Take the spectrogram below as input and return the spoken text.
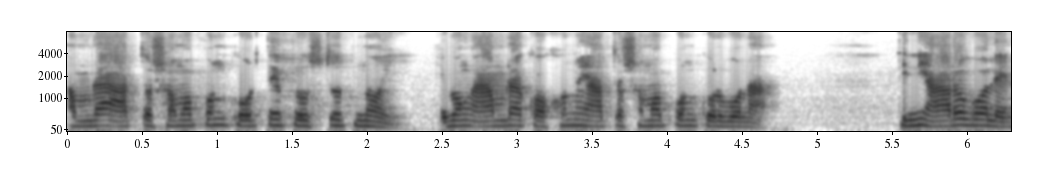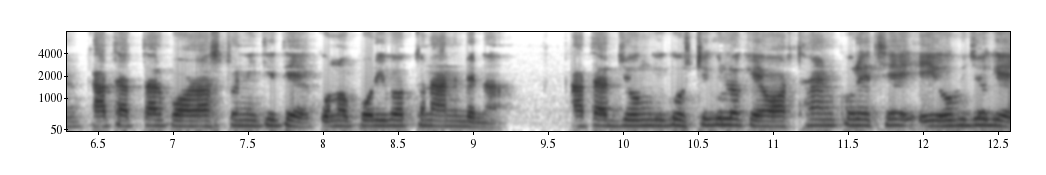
আমরা আত্মসমর্পণ করতে প্রস্তুত নই এবং আমরা কখনোই আত্মসমর্পণ করব না। তিনি আরও বলেন, কাতার তার পররাষ্ট্রনীতিতে কোনো পরিবর্তন আনবে না। কাতার জঙ্গি গোষ্ঠীগুলোকে অর্থায়ন করেছে। এই অভিযোগে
